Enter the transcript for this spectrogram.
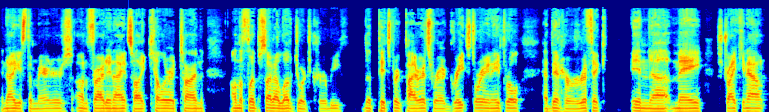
And now he gets the Mariners on Friday night. So I like Keller a ton. On the flip side, I love George Kirby. The Pittsburgh Pirates were a great story in April, have been horrific in uh, May, striking out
